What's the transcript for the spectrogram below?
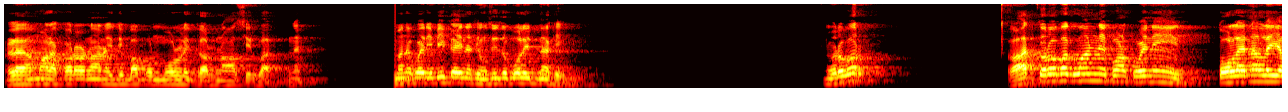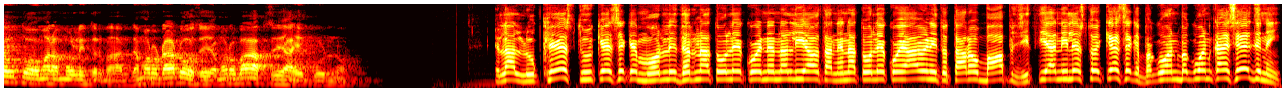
એટલે અમારા કરુણાનિધિ બાપુ મુરલીધરના આશીર્વાદ ને મને કોઈની બી કઈ નથી, હું સીધો બોલી જ નાખી. બરોબર? વાત કરો ભગવાનની, પણ કોઈની તોલે ના લઈ આવતો અમારા મુરલીધર મહારાજ અમારો દાડો છે, અમારો બાપ છે આ હિરકુળનો એટલે લુખેશ તું કહે છે કે મુરલીધરના તોલે કોઈને ન લઈ આવતા ને એના તોલે કોઈ આવે નહીં, તો તારો બાપ જીત્યા નીલેશ તો કહે છે કે ભગવાન ભગવાન કાંઈ છે જ નહીં.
